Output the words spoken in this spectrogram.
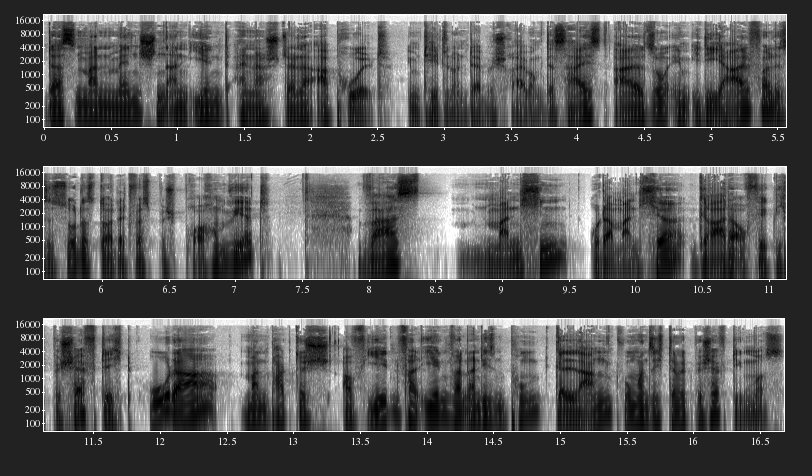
dass man Menschen an irgendeiner Stelle abholt im Titel und der Beschreibung. Das heißt also, im Idealfall ist es so, dass dort etwas besprochen wird, was manchen oder manche gerade auch wirklich beschäftigt oder man praktisch auf jeden Fall irgendwann an diesen Punkt gelangt, wo man sich damit beschäftigen muss.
